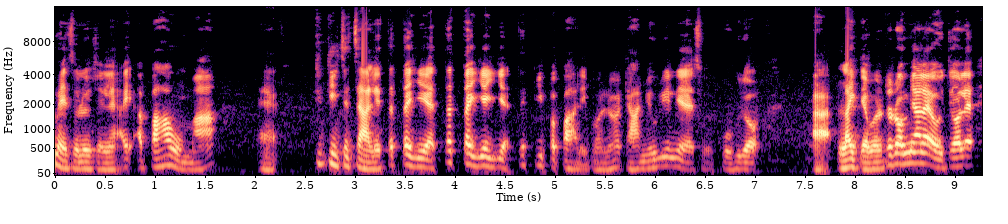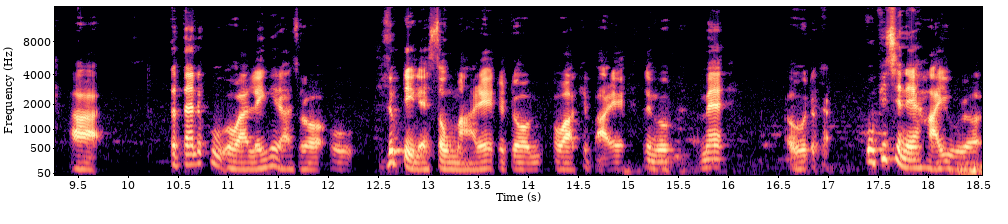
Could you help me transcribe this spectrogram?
မယ်ဆိုလို့ရှိရင်လည်းအဲ့အပားကိုမှအဲတိတိကျကျလေးတက်တက်ရက်တက်တက်ရက်ရက်တက်တိပပလေးပေါ့နော်ဒါမျိုးလေးနဲ့ဆိုပို့ပြီးတော့အာလိုက်တယ်ပေါ့နော်တော်တော်များလဲဟိုကြောလဲအာတက်တန်းတစ်ခုဟိုဟာလိမ့်ခဲ့တာဆိုတော့ဟို look တွေလည်းစုံပါတယ်တော်တော်ဟိုဟာဖြစ်ပါတယ်အဲ့လိုမျိုးအမေဟိုတခါကိုဖြစ်ချင်တဲ့ဟာကြီးကိုတော့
